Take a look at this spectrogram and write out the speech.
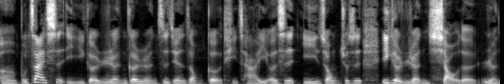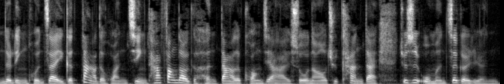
嗯、不再是以一个人跟人之间的这种个体差异，而是以一种就是一个人小的人的灵魂，在一个大的环境，他放到一个很大的框架来说，然后去看待，就是我们这个人。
